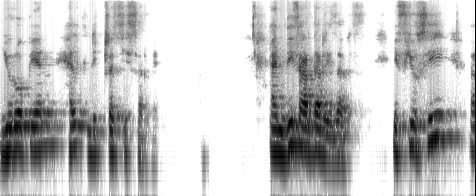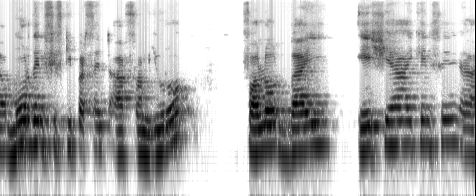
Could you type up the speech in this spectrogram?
European Health Literacy Survey. And these are the results. If you see, uh, more than 50% are from Europe, followed by Asia, I can say, uh,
